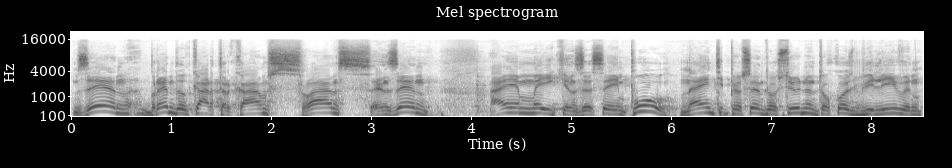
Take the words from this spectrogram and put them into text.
Then Brendan Carter comes once, and then I am making the same pool. 90% of students, of course, believe in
